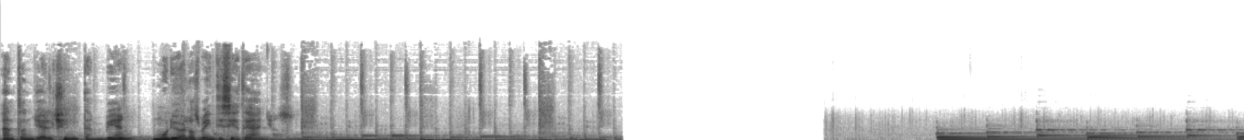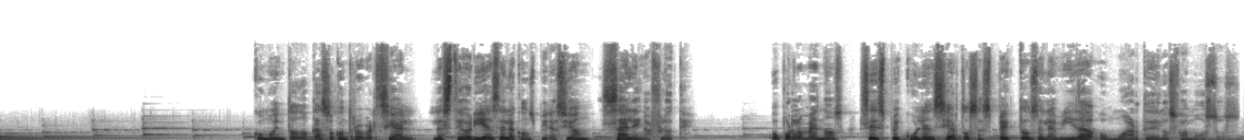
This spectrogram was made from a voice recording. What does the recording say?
Anton Yelchin también murió a los 27 años. Como en todo caso controversial, las teorías de la conspiración salen a flote. O por lo menos se especulan ciertos aspectos de la vida o muerte de los famosos.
